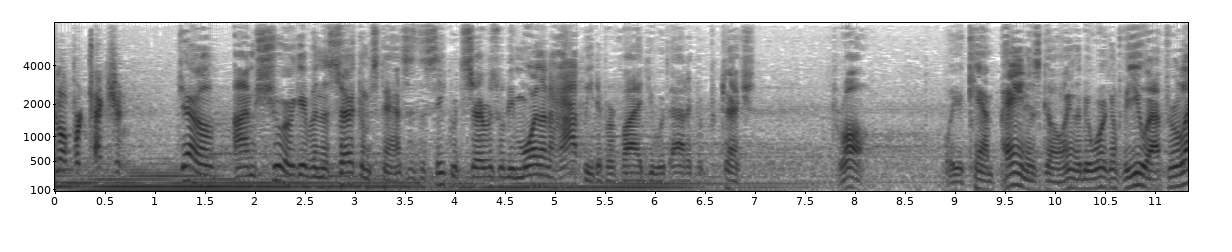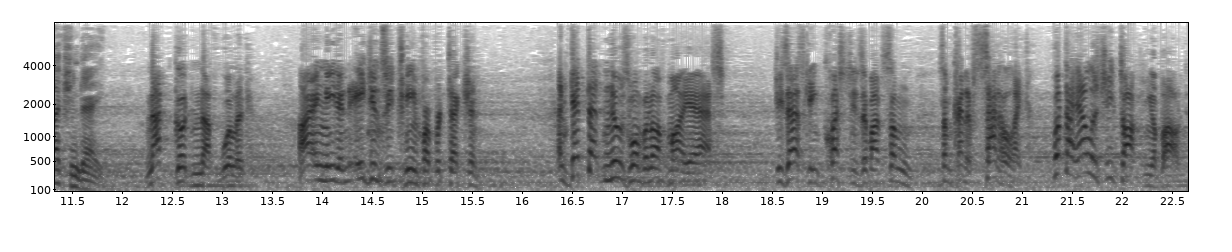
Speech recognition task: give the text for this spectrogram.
Additional protection. Gerald, I'm sure given the circumstances, the Secret Service would be more than happy to provide you with adequate protection. After all, where your campaign is going, they'll be working for you after Election Day. Not good enough, Willard. I need an agency team for protection. And get that newswoman off my ass. She's asking questions about some some kind of satellite. What the hell is she talking about?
